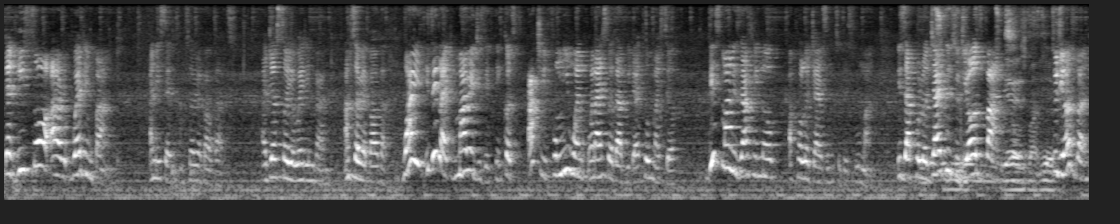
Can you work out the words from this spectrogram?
then he saw our wedding band, and he said, "I'm sorry about that." I just saw your wedding band. I'm sorry about that. Why is, is it like marriage is a thing? Because actually, for me, when, when I saw that video, I told myself, this man is actually not apologizing to this woman. He's apologizing to the husband. To the husband, yeah. To the husband.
